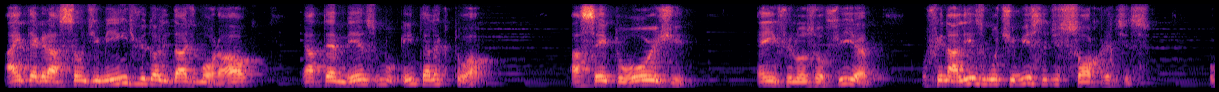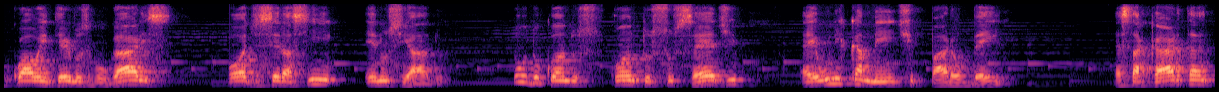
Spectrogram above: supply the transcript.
à integração de minha individualidade moral e até mesmo intelectual. Aceito hoje, em filosofia, o finalismo otimista de Sócrates, o qual, em termos vulgares, pode ser assim enunciado: tudo quando, quanto sucede é unicamente para o bem. Esta carta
